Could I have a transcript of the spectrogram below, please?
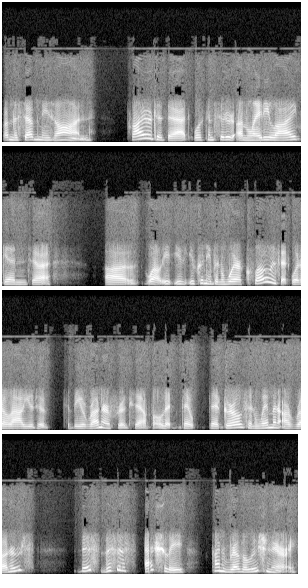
from the 70s on, prior to that, were considered unladylike and, uh, uh, well, you, you couldn't even wear clothes that would allow you to, to be a runner, for example, that, that, that girls and women are runners. This, this is actually kind of revolutionary.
